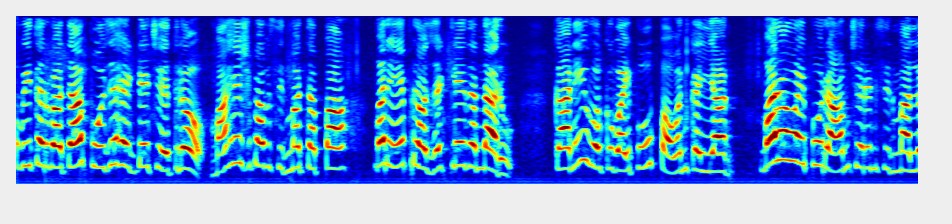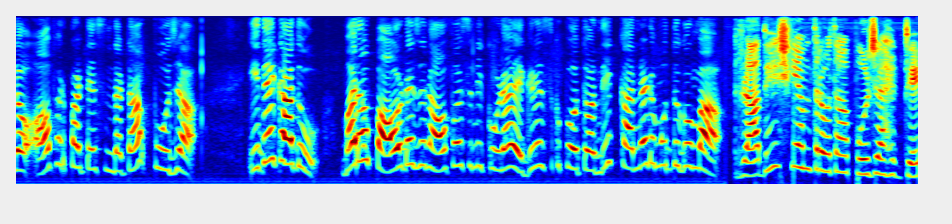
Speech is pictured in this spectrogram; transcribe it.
మూవీ తర్వాత పూజ హెగ్డే చేతిలో మహేష్ బాబు సినిమా తప్ప మరి ఏ ప్రాజెక్ట్ లేదన్నారు. కానీ ఒకవైపు పవన్ కళ్యాణ్ మరోవైపు రామ్ చరణ్ సినిమాల్లో ఆఫర్ పట్టేసిందట పూజ. ఇదే కాదు మరో పావు డజన్ ఆఫర్స్ని కూడా ఎగరేసుకుపోతోంది కన్నడ ముద్దుగుమ్మ. రాధేశ్యాం తర్వాత పూజా హెగ్డే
